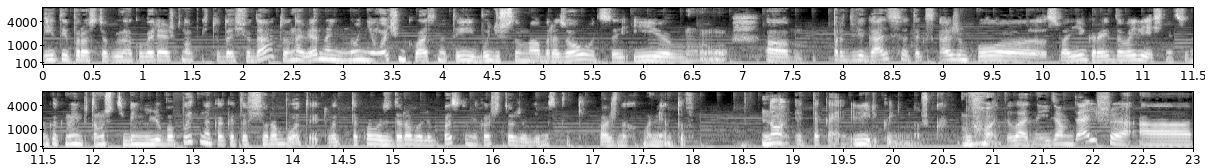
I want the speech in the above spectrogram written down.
и ты просто ковыряешь кнопки туда-сюда, то, наверное, ну, не очень классно ты будешь самообразовываться и э, продвигаться, так скажем, по своей грейдовой лестнице. Ну, как минимум, потому что тебе не любопытно, как это все работает. Вот такое вот здоровое любопытство, мне кажется, тоже один из таких важных моментов. Но это такая лирика немножко. Вот, ладно, идем дальше. А, а,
